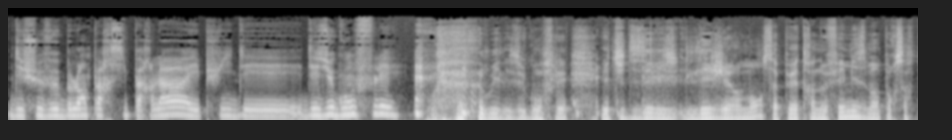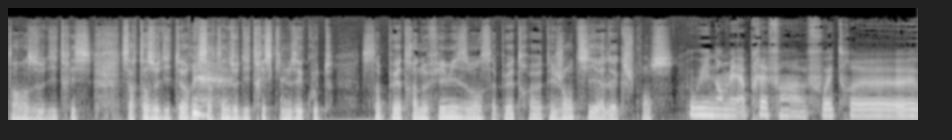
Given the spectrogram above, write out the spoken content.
des cheveux blancs par-ci par-là et puis des, des yeux gonflés. oui, les yeux gonflés. Et tu disais lég- légèrement, ça peut être un euphémisme hein, pour certains auditrices, certains auditeurs et certaines auditrices qui nous écoutent. Ça peut être un euphémisme, hein, ça peut être. euh, T'es gentil, Alex, je pense. Oui, non, mais après, enfin, faut être euh,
